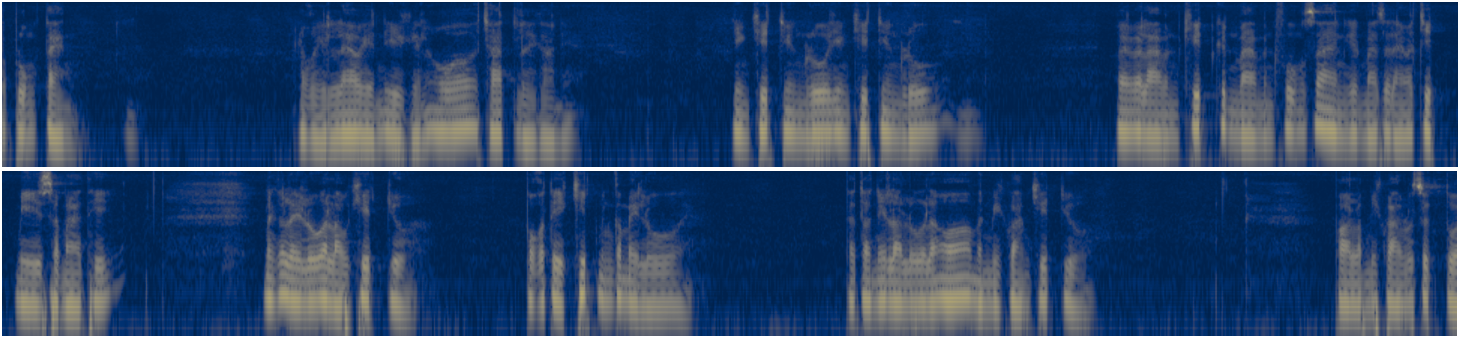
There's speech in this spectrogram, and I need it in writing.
ก็ปรุงแต่ง เราเห็นแล้วเห็นอีกเห็นโอ้ชัดเลยคราวนี้ยิ่งคิดยิ่งรู้ยิ่งคิดยิ่งรู้เวลามันคิดขึ้นมามันฟุ้งซ่านขึ้นมาแสดงว่าจิตมีสมาธิ มันก็เลยรู้ว่าเราคิดอยู่ ปกติคิดมันก็ไม่รู้ แต่ตอนนี้เรารู้แล้วอ๋อมันมีความคิดอยู่ พอเรามีความรู้สึกตัว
